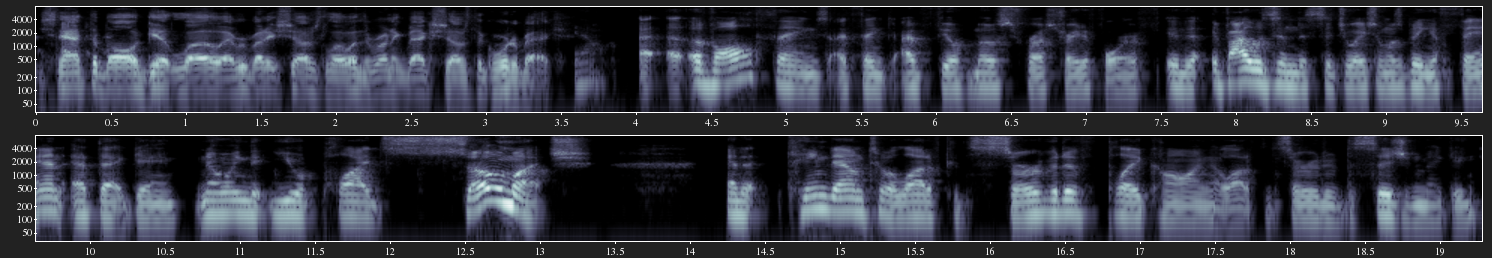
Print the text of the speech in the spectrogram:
You snap the ball, get low, everybody shoves low, and the running back shoves the quarterback. Yeah of all things, I think I feel most frustrated for if if I was in this situation was being a fan at that game, knowing that you applied so much, and it came down to a lot of conservative play calling, a lot of conservative decision making,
